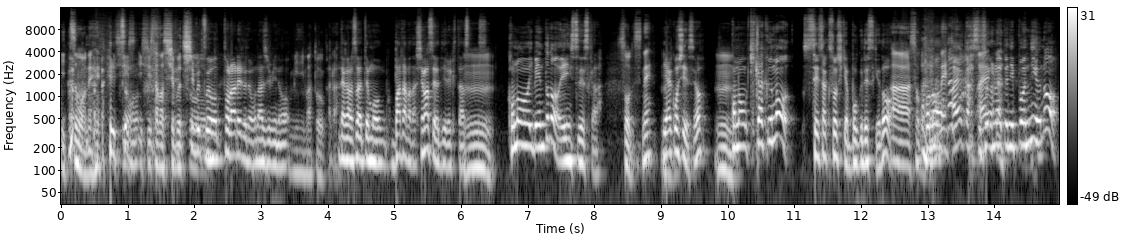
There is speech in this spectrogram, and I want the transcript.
いつもね、い石井さんの私物私物を取られるでおなじみの。身にまとうから。だからそうやってもうバタバタしますよ、ディレクターうんこのイベントの演出ですから。そうですね。ややこしいですよ。うんこの企画の制作組織は僕ですけど、ああ、そここのね。綾川スソナイト日本ニューの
